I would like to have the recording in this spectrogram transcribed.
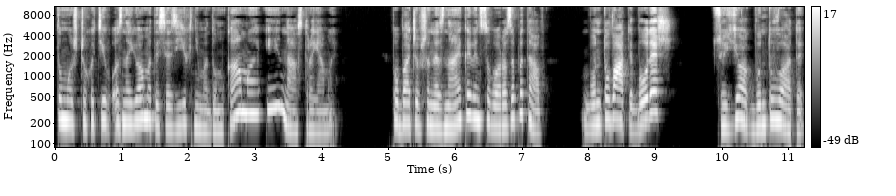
тому що хотів ознайомитися з їхніми думками і настроями. Побачивши Незнайка, він суворо запитав Бунтувати будеш? Це як бунтувати?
